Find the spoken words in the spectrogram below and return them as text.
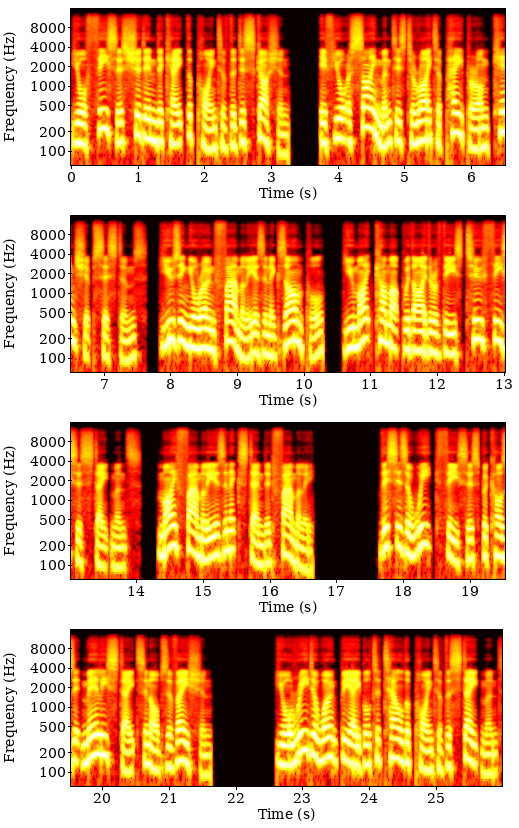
Your thesis should indicate the point of the discussion. If your assignment is to write a paper on kinship systems, using your own family as an example, you might come up with either of these two thesis statements. My family is an extended family. This is a weak thesis because it merely states an observation. Your reader won't be able to tell the point of the statement,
